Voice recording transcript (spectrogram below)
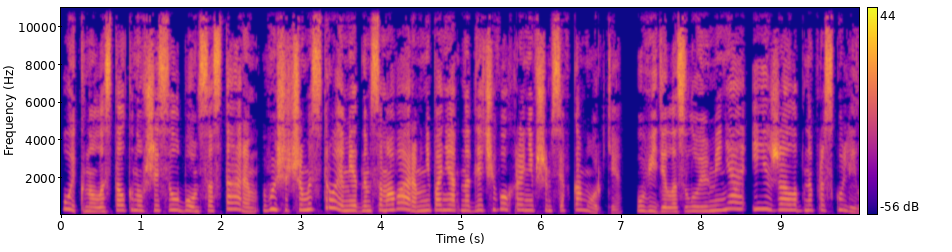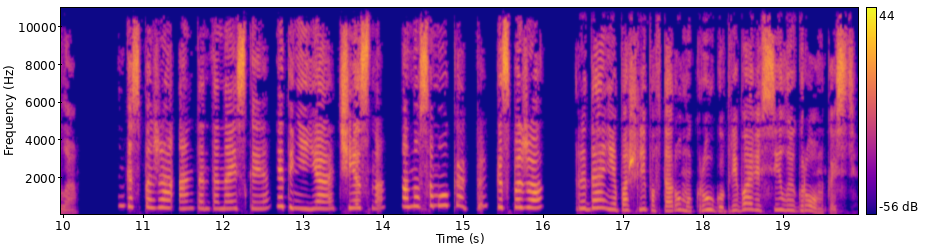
Ойкнула, столкнувшись лбом со старым, вышедшим из строя медным самоваром, непонятно для чего хранившимся в коморке. Увидела злую меня и жалобно проскулила. «Госпожа Антантанайская, это не я, честно. Оно само как-то, госпожа». Рыдания пошли по второму кругу, прибавив силу и громкость.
